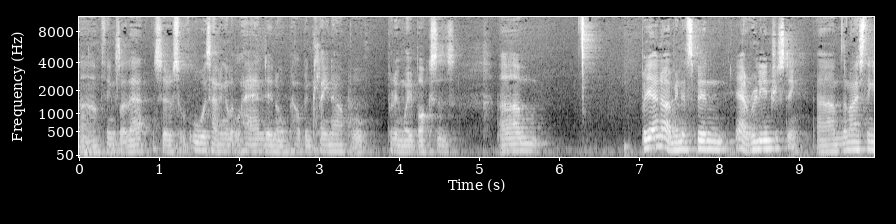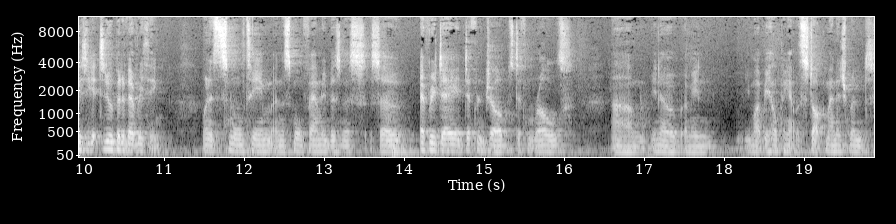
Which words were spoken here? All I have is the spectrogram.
um, things like that. So, sort of always having a little hand in, or helping clean up, or putting away boxes. Um, but yeah, no, I mean, it's been yeah really interesting. Um, the nice thing is you get to do a bit of everything when it's a small team and a small family business. So every day, different jobs, different roles. Um, you know, I mean, you might be helping out with stock management,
